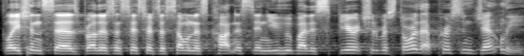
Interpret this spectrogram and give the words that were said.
Galatians says, Brothers and sisters, if someone is caught in a sin, you who by the Spirit should restore that person gently.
